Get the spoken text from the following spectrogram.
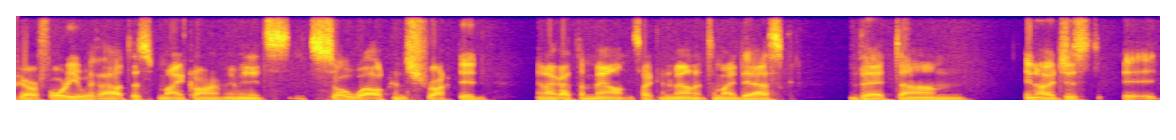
PR40 without this mic arm. I mean, it's it's so well constructed, and I got the mount so I can mount it to my desk. That um, you know, it just it,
